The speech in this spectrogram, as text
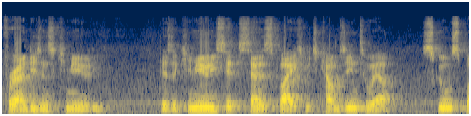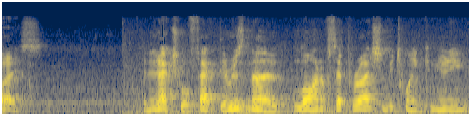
for our Indigenous community. There's a community centre space which comes into our school space. That in actual fact there is no line of separation between community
